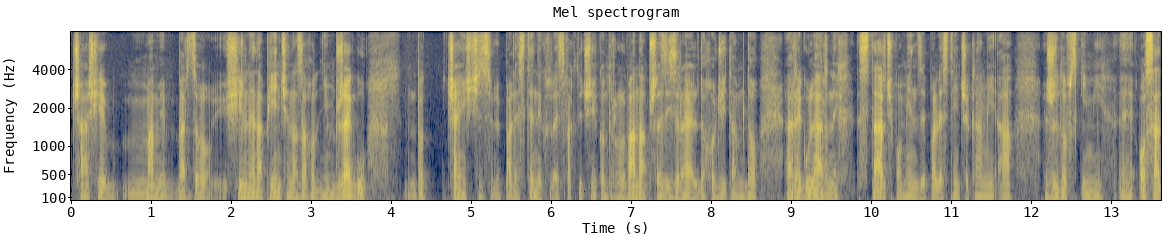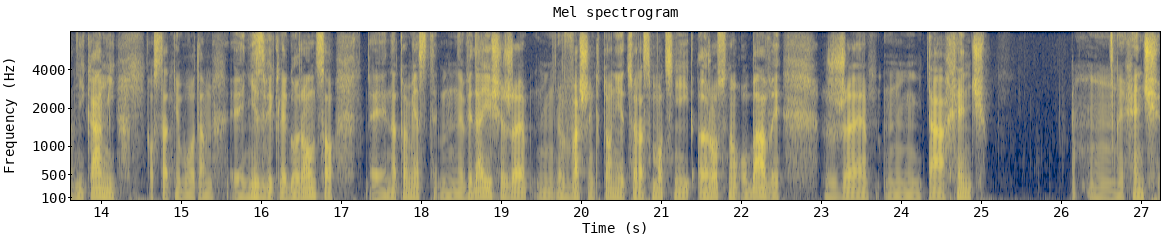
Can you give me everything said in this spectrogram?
czasie mamy bardzo silne napięcie na zachodnim brzegu. Do część z Palestyny, która jest faktycznie kontrolowana przez Izrael, dochodzi tam do regularnych starć pomiędzy Palestyńczykami a żydowskimi e, osadnikami. Ostatnio było tam e, niezwykle gorąco, e, natomiast wydaje się, że w Waszyngtonie coraz mocniej rosną obawy, że ta chęć chęć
